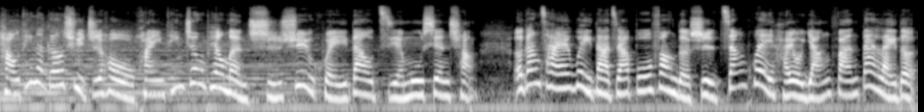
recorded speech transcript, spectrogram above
好听的歌曲之后，欢迎听众朋友们持续回到节目现场。而刚才为大家播放的是江蕙还有杨凡带来的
